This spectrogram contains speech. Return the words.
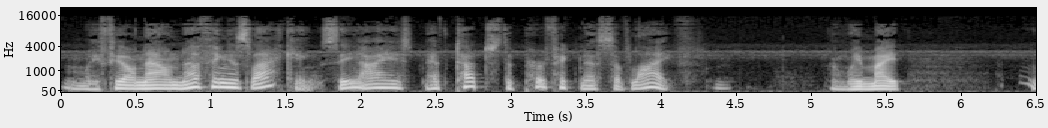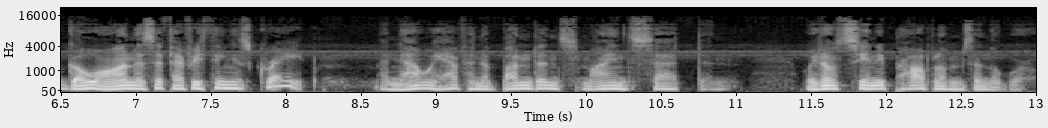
We feel now nothing is lacking. See, I have touched the perfectness of life. And we might go on as if everything is great. And now we have an abundance mindset and we don't see any problems in the world.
